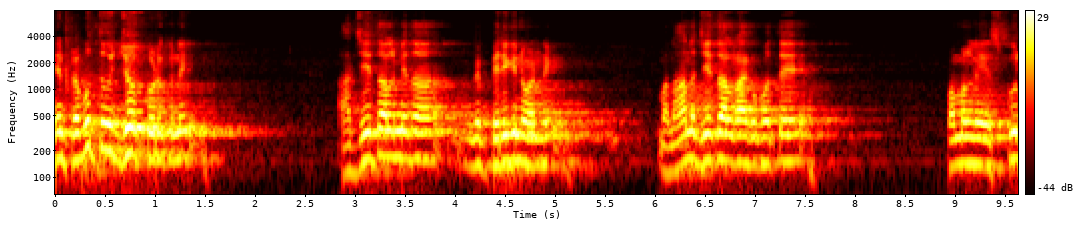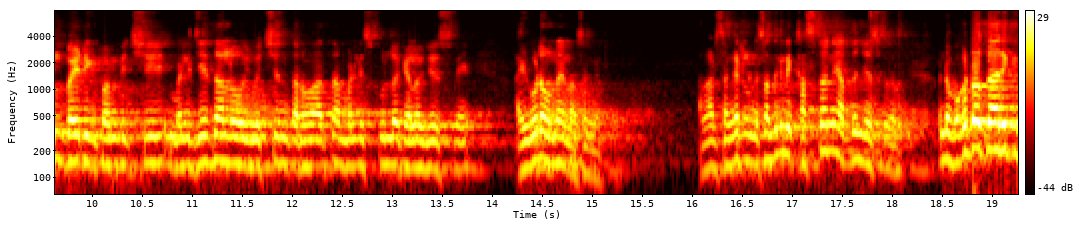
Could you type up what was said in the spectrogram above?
నేను ప్రభుత్వ ఉద్యోగ కొడుకుని ఆ జీతాల మీద మేము పెరిగిన వాడిని మా నాన్న జీతాలు రాకపోతే మమ్మల్ని స్కూల్ బయటికి పంపించి మళ్ళీ జీతాలు వచ్చిన తర్వాత మళ్ళీ స్కూల్లోకి ఎలవ్ చేసినాయి. అవి కూడా ఉన్నాయి నా సంఘటన. అలాంటి సంఘటనలు ఉన్నాయి. అందుకే నీ కష్టాన్ని అర్థం చేసుకున్నాను అంటే ఒకటో తారీఖు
